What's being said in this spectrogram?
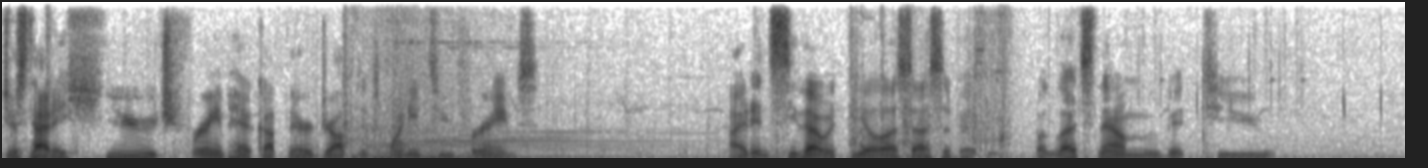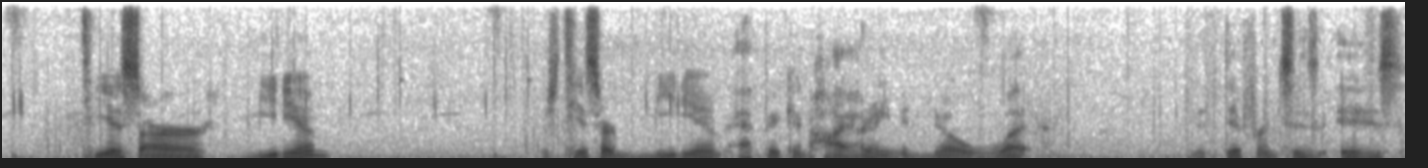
Just had a huge frame hiccup there, dropped to 22 frames. I didn't see that with DLSS a bit, but let's now move it to TSR medium. There's TSR medium, epic, and high. I don't even know what the differences is.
